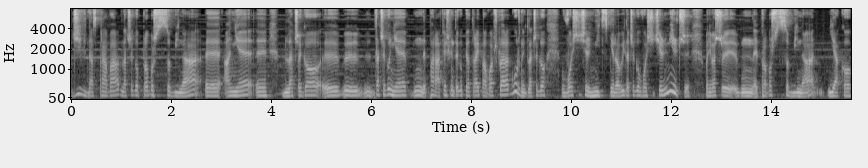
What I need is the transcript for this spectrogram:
dziwna sprawa, dlaczego proboszcz z Sobina, a nie dlaczego, y, y, dlaczego nie mm, parafia świętego Piotra i Pawła w Szklarach Górnych? Dlaczego właściciel nic nie robi? Dlaczego właściciel milczy? Ponieważ y, mm, proboszcz Sobina jako,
